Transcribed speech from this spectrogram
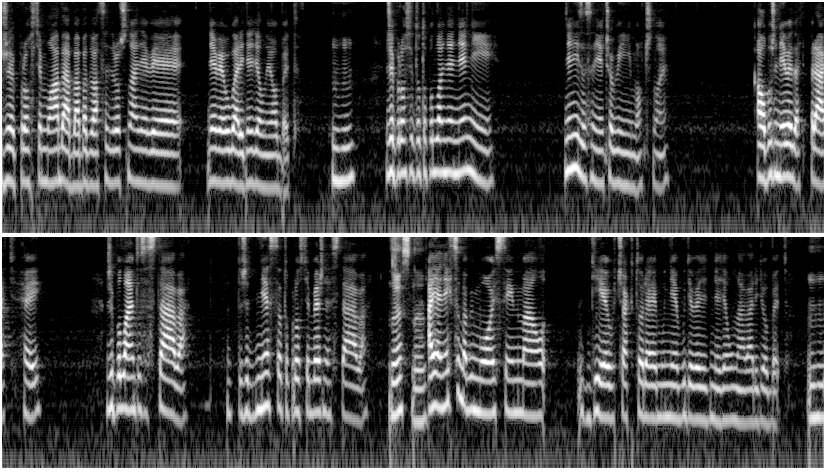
že proste mladá baba 20-ročná nevie, nevie uvariť nedelný obed. Mhm. Že proste toto podľa mňa není, není zase niečo výnimočné. Alebo že nevie dať prať, hej? Že podľa mňa to sa stáva. Že dnes sa to proste bežne stáva. No jasné. A ja nechcem, aby môj syn mal dievča, ktoré mu nebude vedieť v nedelu navariť obed. Mhm.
